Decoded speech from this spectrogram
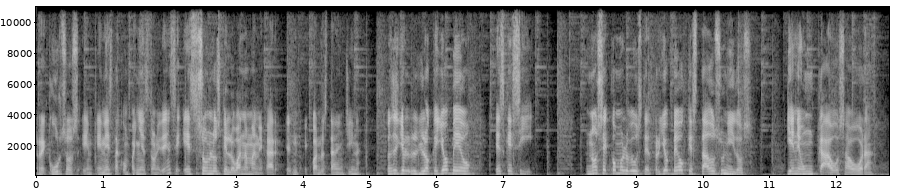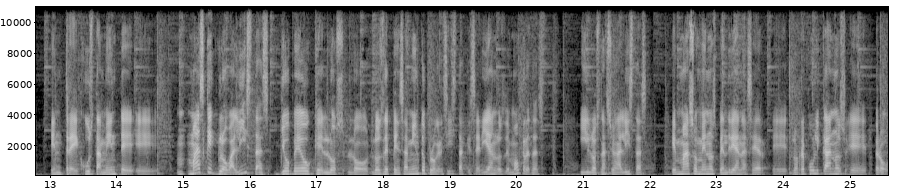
recursos en, esta compañía estadounidense. Es, son los que lo van a manejar cuando están en China. Entonces, yo, lo que yo veo es que si, no sé cómo lo ve usted, pero yo veo que Estados Unidos tiene un caos ahora entre justamente, eh, más que globalistas, yo veo que los de pensamiento progresista, que serían los demócratas y los nacionalistas, que más o menos vendrían a ser eh, los republicanos, eh, pero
